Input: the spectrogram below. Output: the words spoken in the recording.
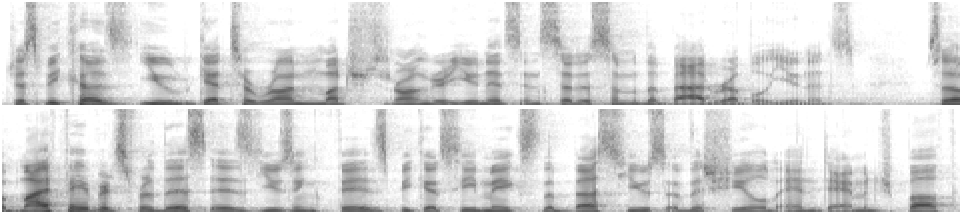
just because you get to run much stronger units instead of some of the bad rebel units. So my favorites for this is using Fizz because he makes the best use of the shield and damage buff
